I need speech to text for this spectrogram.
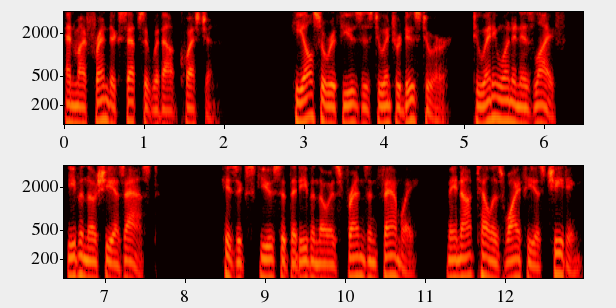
And my friend accepts it without question. He also refuses to introduce to her, to anyone in his life, even though she has asked. His excuse is that even though his friends and family may not tell his wife he is cheating,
